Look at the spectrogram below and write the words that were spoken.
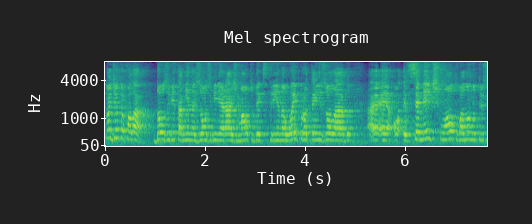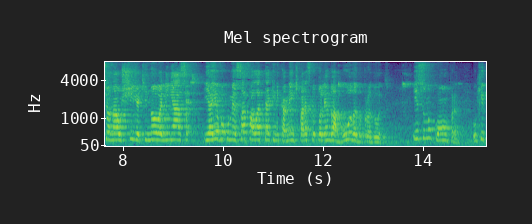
Não adianta eu falar 12 vitaminas, 11 minerais, maltodextrina, whey protein isolado, é, é, é, sementes com alto valor nutricional, chia, quinoa, linhaça, e aí eu vou começar a falar tecnicamente, parece que eu estou lendo a bula do produto. Isso não compra. O que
